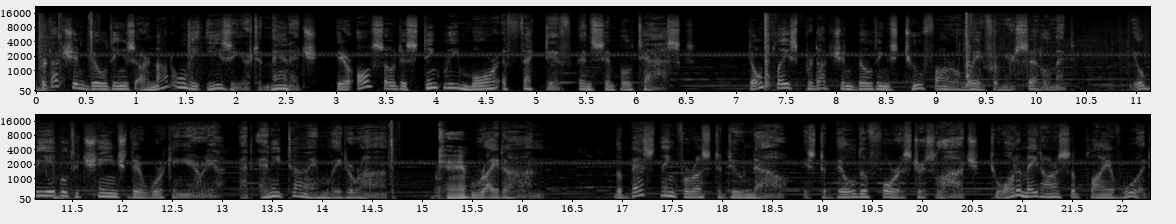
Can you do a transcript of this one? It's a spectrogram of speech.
Production buildings are not only easier to manage, they are also distinctly more effective than simple tasks. Don't place production buildings too far away from your settlement. You'll be able to change their working area at any time later on. Okay. Right on. The best thing for us to do now is to build a forester's lodge to automate our supply of wood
